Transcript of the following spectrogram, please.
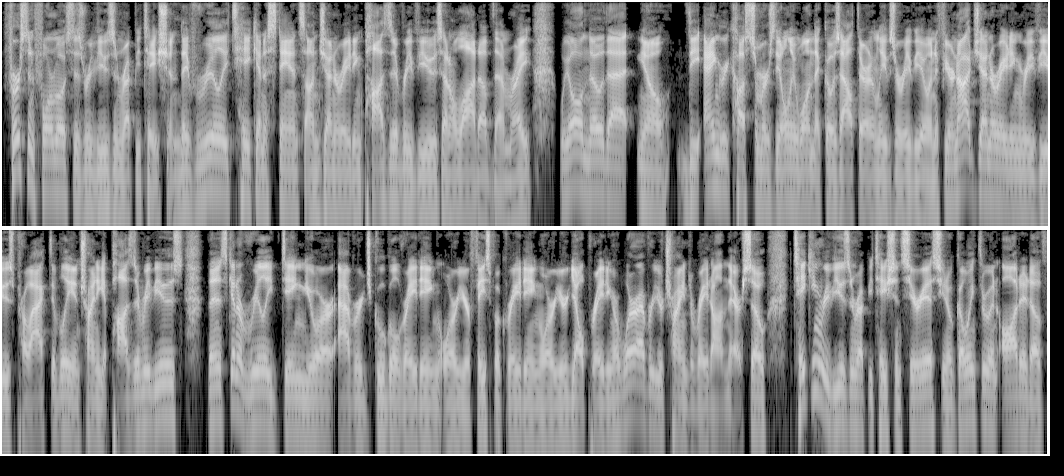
First and foremost is reviews and reputation. They've really taken a stance on generating positive reviews and a lot of them, right? We all know that, you know, the angry customer is the only one that goes out there and leaves a review. And if you're not generating reviews proactively and trying to get positive reviews, then it's going to really ding your average Google rating or your Facebook rating or your Yelp rating or wherever you're trying to rate on there. So taking reviews and reputation seriously serious, you know, going through an audit of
